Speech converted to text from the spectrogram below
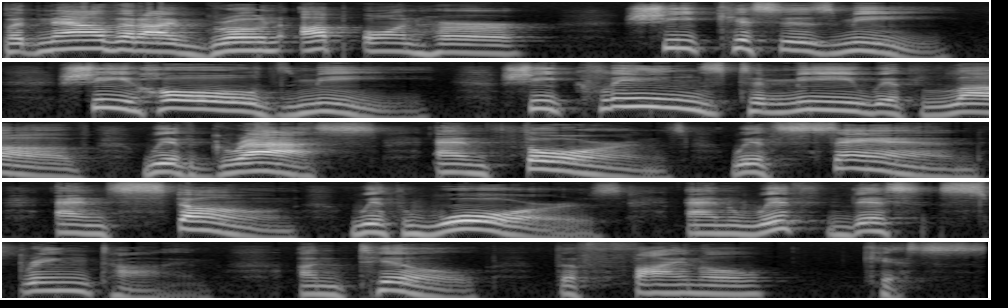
But now that I've grown up on her, she kisses me, she holds me, she clings to me with love, with grass and thorns, with sand and stone, with wars, and with this springtime until the final kiss.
